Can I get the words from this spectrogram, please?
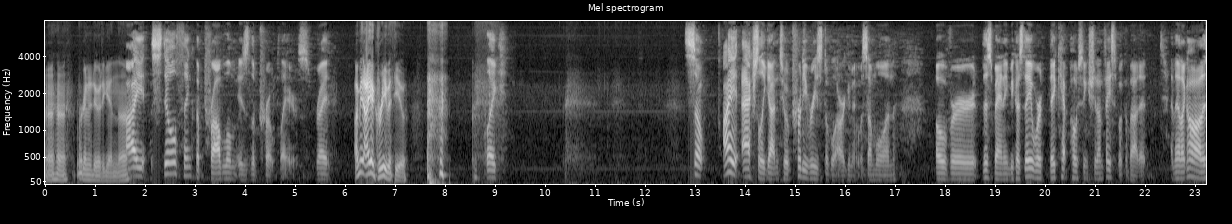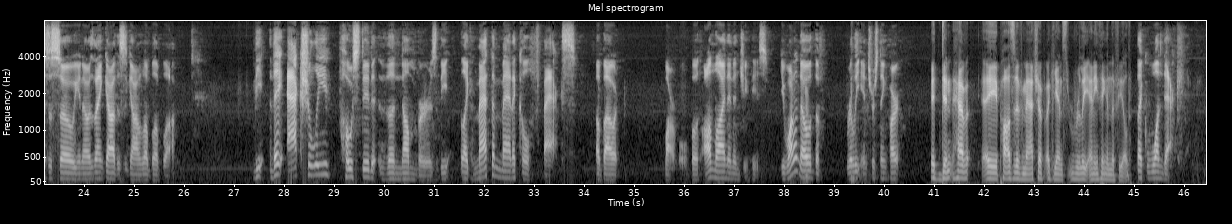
Uh-huh. We're going to do it again though. I still think the problem is the pro players, right? I mean, I agree with you. Like, so I actually got into a pretty reasonable argument with someone over this banning because they were they kept posting shit on Facebook about it, and they're like, "Oh, this is so you know, thank God this is gone." Blah blah blah. The they actually posted the numbers, the like mathematical facts about Marvel, both online and in GPs. You want to know the really interesting part? It didn't have a positive matchup against really anything in the field. Like one deck,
